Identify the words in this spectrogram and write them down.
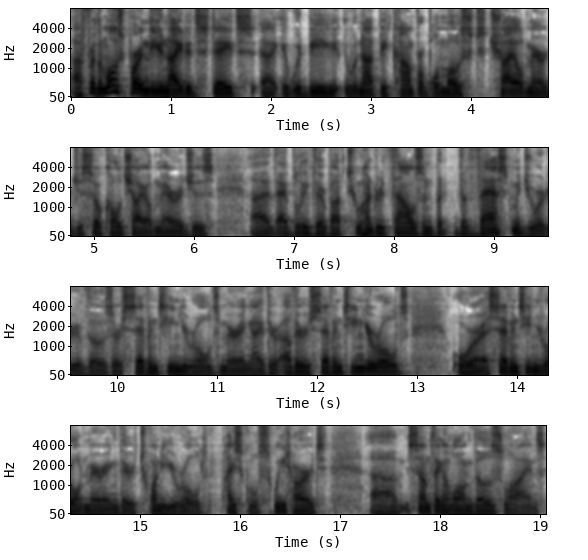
Uh, for the most part, in the United States, uh, it would be it would not be comparable. Most child marriages, so-called child marriages, uh, I believe there are about 200,000, but the vast majority of those are 17-year-olds marrying either other 17-year-olds or a 17-year-old marrying their 20-year-old high school sweetheart. Uh, something along those lines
